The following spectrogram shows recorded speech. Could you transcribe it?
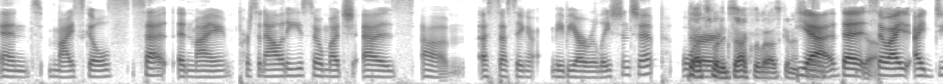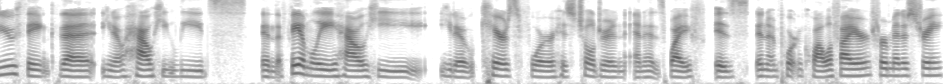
and my skills set and my personality so much as um, assessing maybe our relationship or That's what exactly what I was going to say. yeah that Yeah. so i i do think that you know how he leads in the family how he you know cares for his children and his wife is an important qualifier for ministry.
